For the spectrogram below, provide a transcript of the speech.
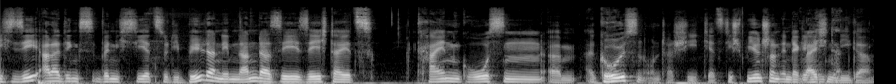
ich sehe allerdings, wenn ich sie jetzt so die Bilder nebeneinander sehe, sehe ich da jetzt keinen großen ähm, Größenunterschied. Jetzt, die spielen schon in der gleichen nee, Liga.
